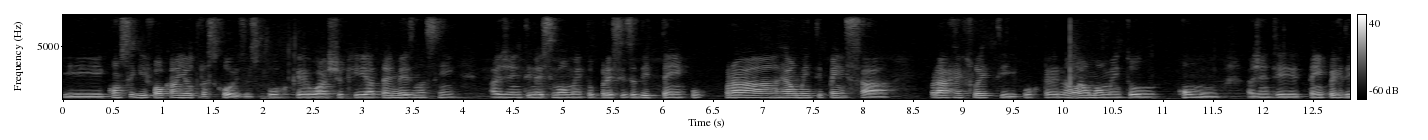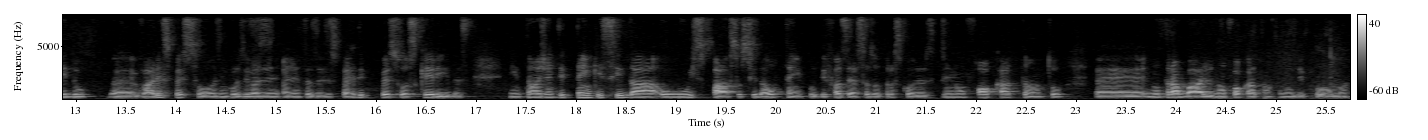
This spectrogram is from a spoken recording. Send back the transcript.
e consegui focar em outras coisas, porque eu acho que até mesmo assim a gente nesse momento precisa de tempo para realmente pensar para refletir, porque não é um momento comum. A gente tem perdido é, várias pessoas, inclusive a gente, a gente, às vezes perde pessoas queridas. Então a gente tem que se dar o espaço, se dar o tempo de fazer essas outras coisas e não focar tanto é, no trabalho, não focar tanto no diploma,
